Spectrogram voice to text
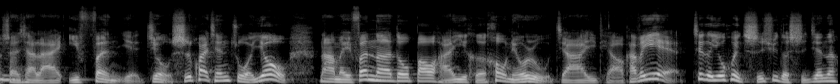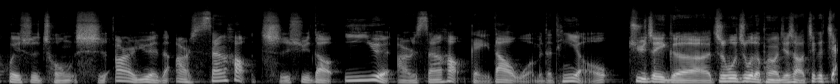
算下来一份也就十块钱左右。那每份呢都包含一盒厚牛乳加一条咖啡液，这个优惠持续的时间呢会是从十二月的二十三号持续到一月二十三号，给到我们的听友。据这个知乎知乎的朋友介绍，这个价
